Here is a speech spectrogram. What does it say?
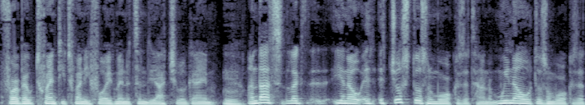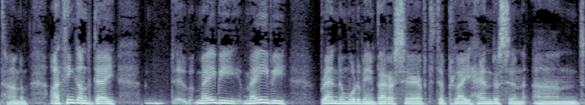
for about 20, 25 minutes in the actual game. And that's like, you know, it, it just doesn't work as a tandem. We know it doesn't work as a tandem. I think on the day, maybe maybe Brendan would have been better served to play Henderson and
